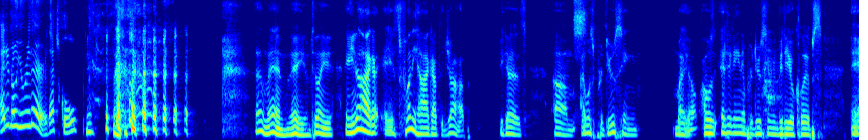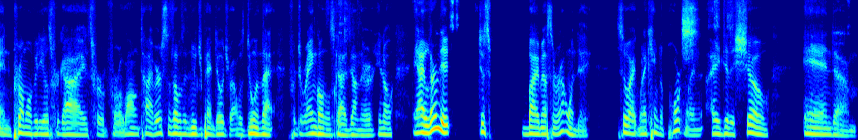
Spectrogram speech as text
I didn't know you were there. That's cool. Oh man, hey, I'm telling you. And you know how I got it's funny how I got the job because um I was producing my I was editing and producing video clips and promo videos for guys for for a long time. Ever since I was at New Japan Dojo, I was doing that for Durango and those guys down there, you know. And I learned it just by messing around one day. So I, when I came to Portland, I did a show and um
